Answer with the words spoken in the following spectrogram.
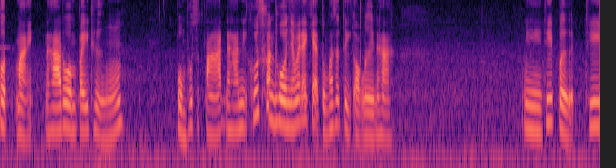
สดใหม่นะคะ รวมไปถึง ปุ่มพุชสตาร์ทนะคะนี่ครู i คอนโทรลยังไม่ได้แกะตุ่มพลาสติกออกเลยนะคะ มีที่เปิดที่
